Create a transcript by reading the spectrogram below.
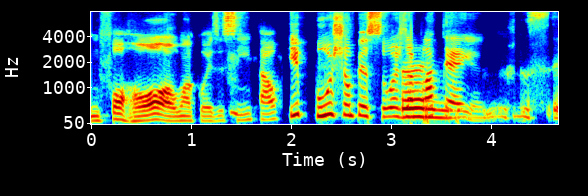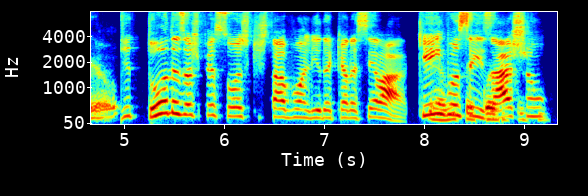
um, um forró, uma coisa assim e tal, e puxam pessoas da Ai, plateia. Meu Deus do céu. De todas as pessoas que estavam ali daquelas, sei lá, quem É, vocês acham que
